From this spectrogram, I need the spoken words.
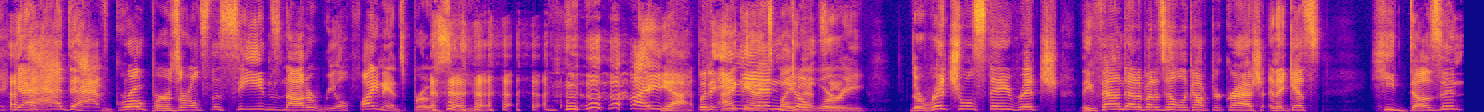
You had to have gropers, or else the scene's not a real finance bro scene. I- Yeah, but in I the end, don't worry. scene. The rich will stay rich. They found out about his helicopter crash, and I guess he doesn't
